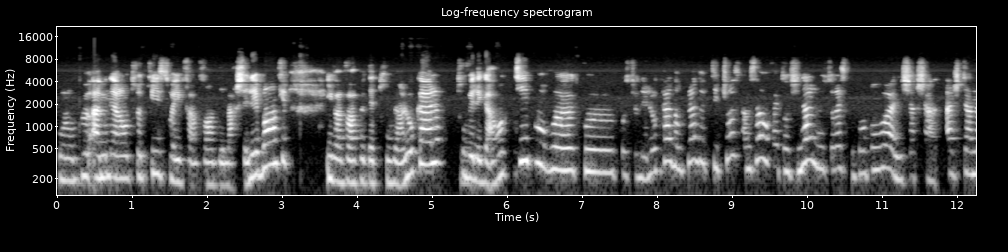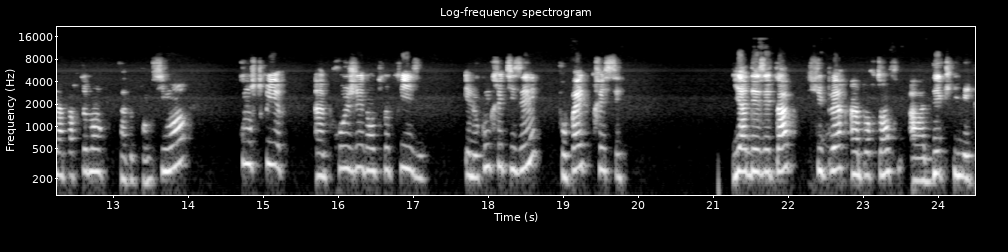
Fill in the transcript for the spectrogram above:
qu'on peut amener à l'entreprise, soit il va falloir démarcher les banques. Il va falloir peut-être trouver un local, trouver les garanties pour euh, cautionner le local. Donc plein de petites choses comme ça. En fait, au final, ne serait-ce que quand on va aller chercher à acheter un appartement, ça peut prendre six mois. Construire un projet d'entreprise et le concrétiser, faut pas être pressé. Il y a des étapes super importante à décliner.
